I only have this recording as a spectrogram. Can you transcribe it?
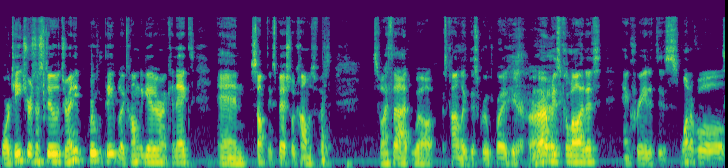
or teachers and students, or any group of people that come together and connect, and something special comes with it. So I thought, well, it's kind of like this group right here. Our Yeah. harmonies collided and created this wonderful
